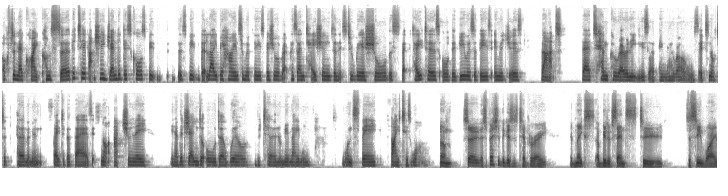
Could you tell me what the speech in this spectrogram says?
often they're quite conservative, actually, gender discourse be, be, that lie behind some of these visual representations. And it's to reassure the spectators or the viewers of these images that they're temporarily usurping their roles. It's not a permanent state of affairs. It's not actually, you know, the gender order will return and remain intact once the fight is won. Um, so, especially because it's temporary, it makes a bit of sense to to see why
